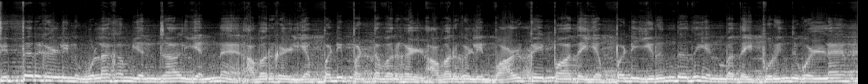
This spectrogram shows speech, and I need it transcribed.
சித்தர்களின் உலகம் என்றால் என்ன? அவர்கள் எப்படிப்பட்டவர்கள்? அவர்களின் வாழ்க்கை பாதை எப்படி இருந்தது என்பதை புரிந்து கொள்ள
